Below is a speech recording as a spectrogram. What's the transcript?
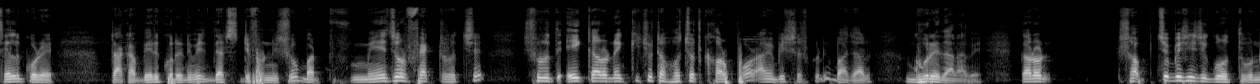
সেল করে টাকা বের করে নেবে that's different issue but major factor হচ্ছে শুরুতে এই কারণে কিছুটা হোঁচট খাওয়ার পর আমি বিশ্বাস করি বাজার ঘুরে দাঁড়াবে। কারণ সবচেয়ে বেশি যে গুরুত্বপূর্ণ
